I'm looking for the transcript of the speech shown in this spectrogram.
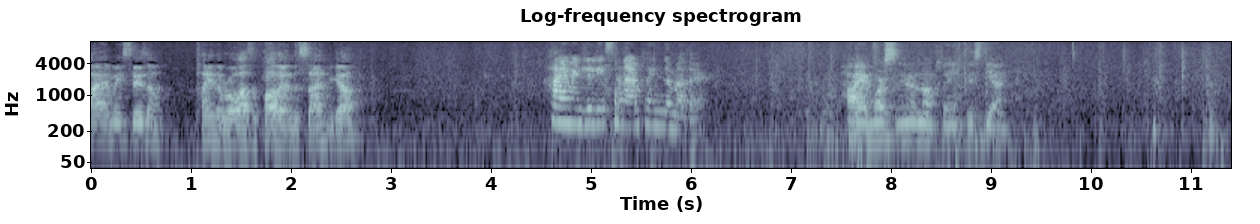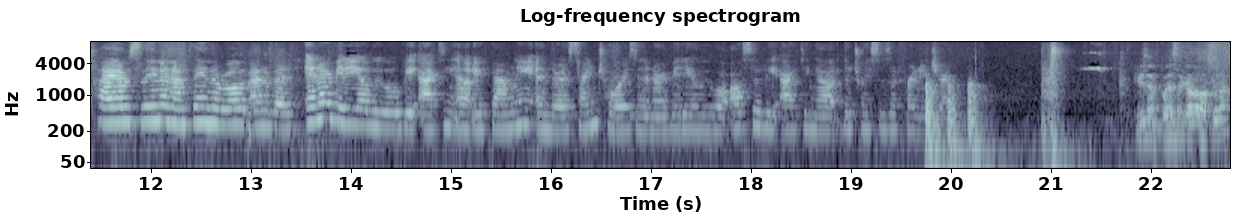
Hi, I'm Sis. I'm playing the role as the father and the son, Miguel. Hi, I'm Lily and I'm playing the mother. Hi, I'm Marcelino and I'm playing Christian. Hi, I'm Selena and I'm playing the role of Annabelle. In our video, we will be acting out a family and their assigned chores, and in our video, we will also be acting out the choices of furniture. Cristian, ¿puedes sacar la basura?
